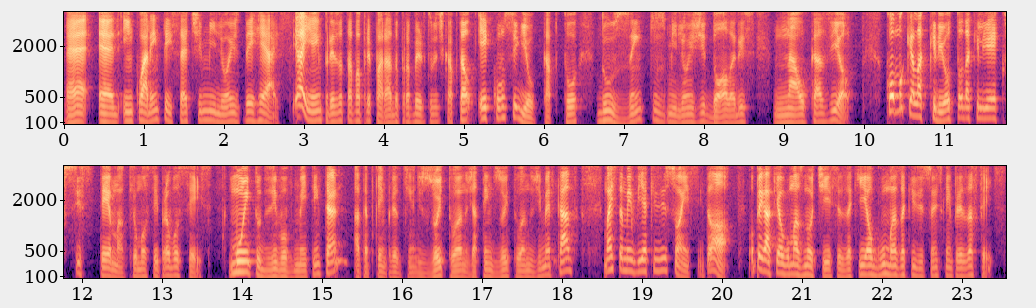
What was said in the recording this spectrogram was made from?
é, é, em 47 milhões de reais. E aí a empresa estava preparada para abertura de capital e conseguiu, captou 200 milhões de dólares na ocasião. Como que ela criou todo aquele ecossistema que eu mostrei para vocês? Muito desenvolvimento interno, até porque a empresa tinha 18 anos, já tem 18 anos de mercado, mas também via aquisições. Então, ó, vou pegar aqui algumas notícias aqui, algumas aquisições que a empresa fez.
